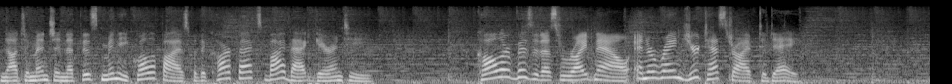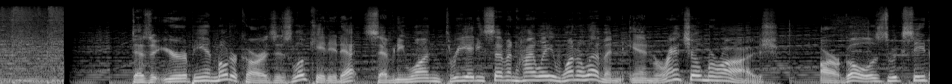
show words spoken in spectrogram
Not to mention that this Mini qualifies for the Carfax buyback guarantee. Call or visit us right now and arrange your test drive today. Desert European Motor Cars is located at 71387 Highway 111 in Rancho Mirage. Our goal is to exceed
